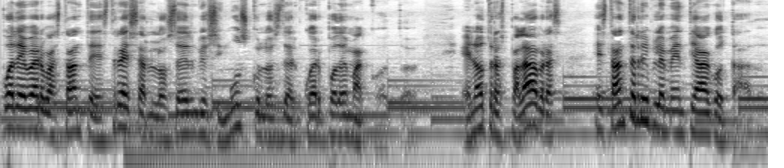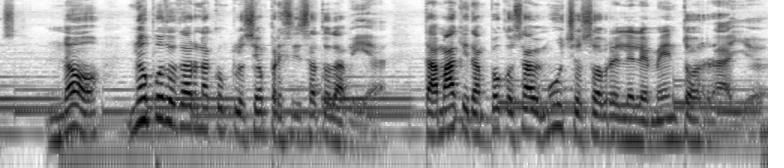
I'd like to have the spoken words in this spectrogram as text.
puede ver bastante estrés en los nervios y músculos del cuerpo de Makoto. En otras palabras, están terriblemente agotados. No, no puedo dar una conclusión precisa todavía. Tamaki tampoco sabe mucho sobre el elemento rayo.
